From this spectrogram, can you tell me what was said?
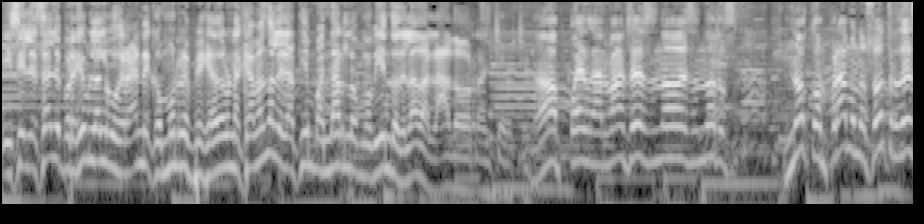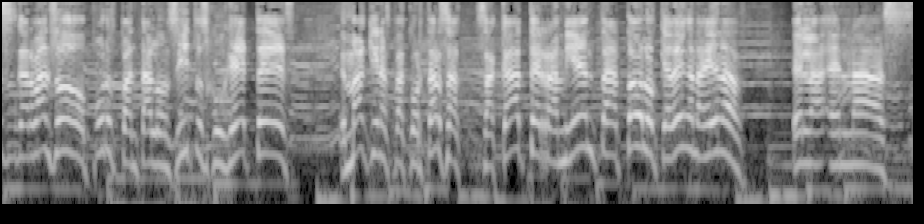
Y si le sale, por ejemplo, algo grande como un refrigerador, una cama, no le da tiempo a andarlo moviendo de lado a lado, rancho. No, pues garbanzo, eso no, eso no los... No compramos nosotros esos garbanzo, puros pantaloncitos, juguetes, eh, máquinas para cortar sacate, herramienta, todo lo que vengan ahí en las, en, la, en las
